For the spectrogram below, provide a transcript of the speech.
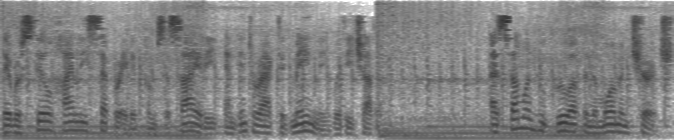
they were still highly separated from society and interacted mainly with each other. As someone who grew up in the Mormon church,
